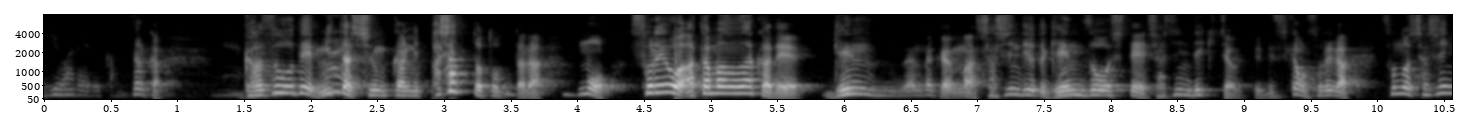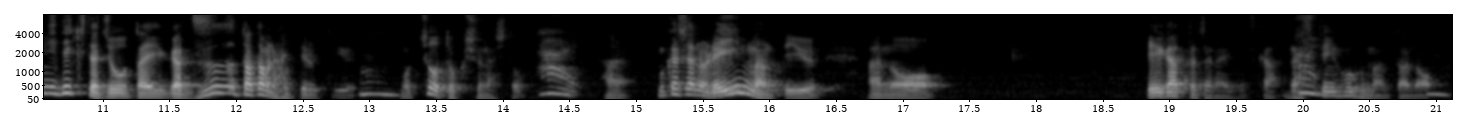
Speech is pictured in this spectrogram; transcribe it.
分言われるかもしれないですね。画像で見た瞬間にパシャッと撮ったら、もうそれを頭の中で現なんかまあ写真で言うと現像して写真にできちゃうっていう。でしかもそれがその写真にできた状態がずーっと頭に入ってるっていう。うん。もう超特殊な人、はい。はい、昔あのレインマンっていうあの映画あったじゃないですか。ダスティン・ホフマンとあの、うん。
